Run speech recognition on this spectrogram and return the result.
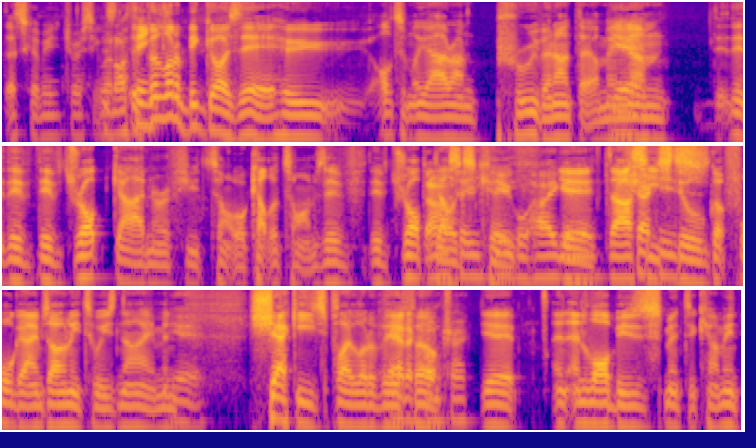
that's going to be interesting. When I They've think got a lot of big guys there who ultimately are unproven, aren't they? I mean, Yeah. um, they, they've they've dropped Gardner a few times or a couple of times. They've they've dropped Darcy, Alex Keith. Ugle-Hagan, yeah, Darcy's Shacky's- still got four games only to his name, and Yeah. Shacky's played a lot of Out VFL. of contract. Yeah, and, and Lobb is meant to come in.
